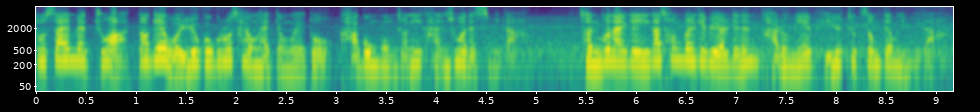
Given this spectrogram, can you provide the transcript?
또 쌀맥주와 떡의 원료곡으로 사용할 경우에도 가공 공정이 간소화됐습니다. 전분 알갱이가 성별계 배열되는 가루미의 배유 특성 때문입니다.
